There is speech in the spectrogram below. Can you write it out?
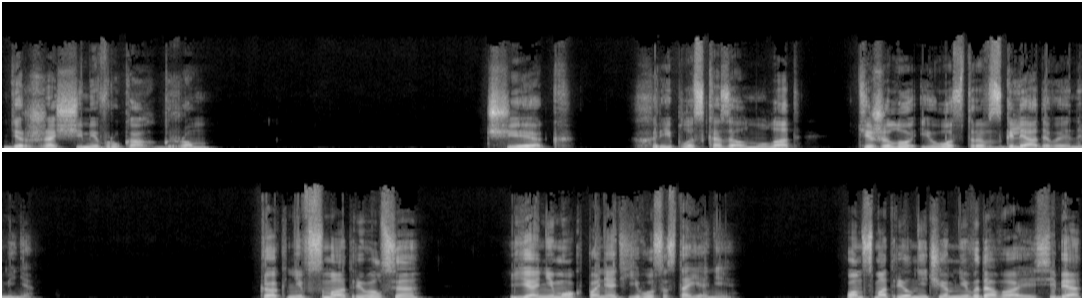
держащими в руках гром. «Чек!» — хрипло сказал Мулат, тяжело и остро взглядывая на меня. Как ни всматривался, я не мог понять его состояние. Он смотрел, ничем не выдавая себя,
